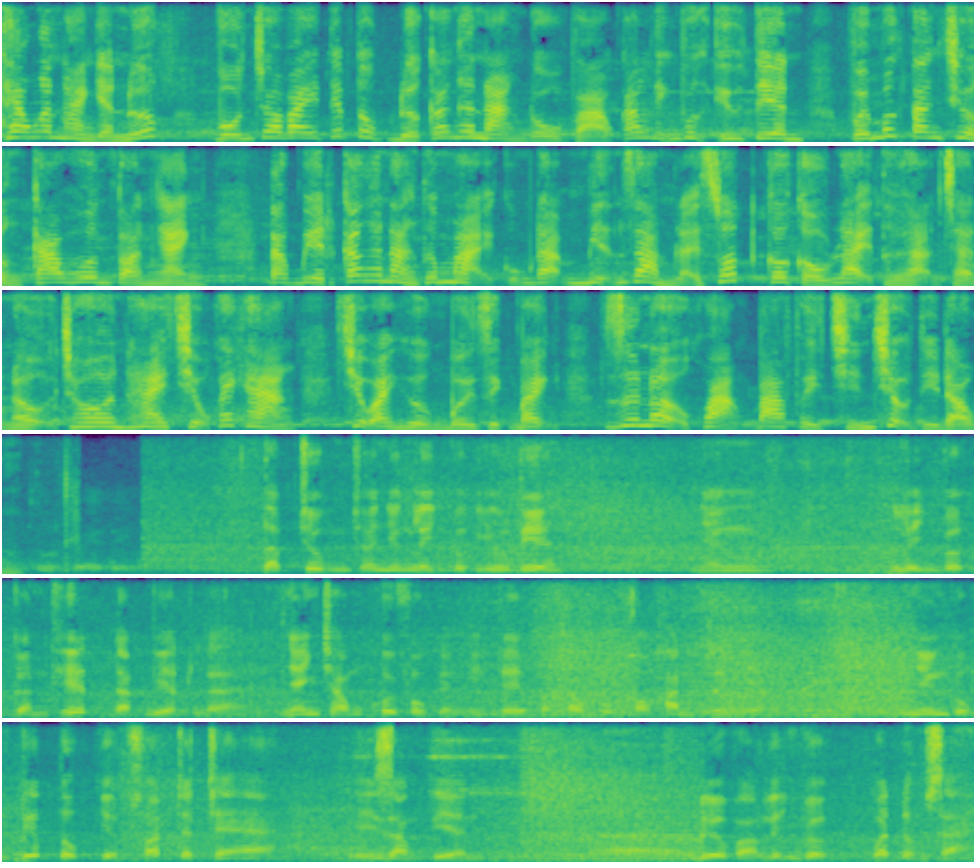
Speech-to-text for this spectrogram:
Theo Ngân hàng Nhà nước, vốn cho vay tiếp tục được các ngân hàng đổ vào các lĩnh vực ưu tiên với mức tăng trưởng cao hơn toàn ngành. Đặc biệt, các ngân hàng thương mại cũng đã miễn giảm lãi suất cơ cấu lại thời hạn trả nợ cho hơn 2 triệu khách hàng chịu ảnh hưởng bởi dịch bệnh, dư nợ khoảng 3,9 triệu tỷ đồng. Tập trung cho những lĩnh vực ưu tiên, những lĩnh vực cần thiết, đặc biệt là nhanh chóng khôi phục nền kinh tế và khắc phục khó khăn của doanh nghiệp. Nhưng cũng tiếp tục kiểm soát chặt chẽ cái dòng tiền à, đưa vào lĩnh vực bất động sản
